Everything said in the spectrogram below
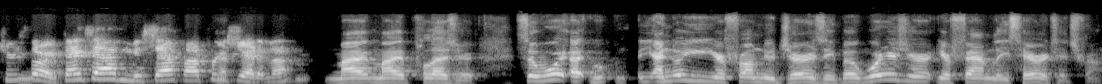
True story. Thanks for having me, Chef. I appreciate it, man. My my pleasure. So, where, uh, I know you're from New Jersey, but where is your your family's heritage from?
